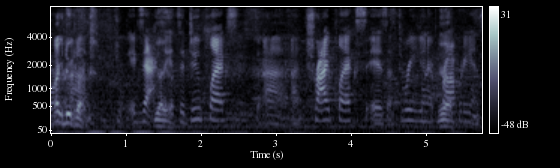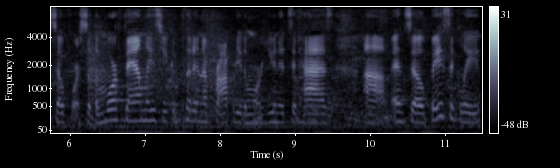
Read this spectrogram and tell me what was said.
or Like a duplex. um, exactly, Yeah, yeah. it's a duplex. Uh, a triplex is a three-unit Yeah. property, and so forth. So the more families you can put in a property, the more units it has. Um, and so basically,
